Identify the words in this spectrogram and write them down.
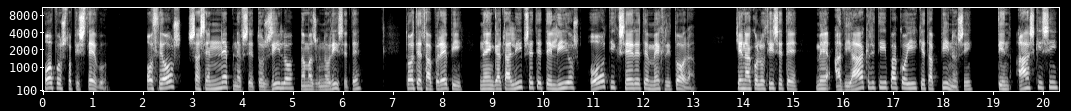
όπως το πιστεύω, ο Θεός σας ενέπνευσε το ζήλο να μας γνωρίσετε, τότε θα πρέπει να εγκαταλείψετε τελείως ό,τι ξέρετε μέχρι τώρα και να ακολουθήσετε με αδιάκριτη υπακοή και ταπείνωση την άσκηση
